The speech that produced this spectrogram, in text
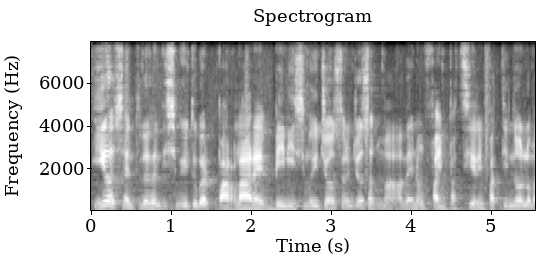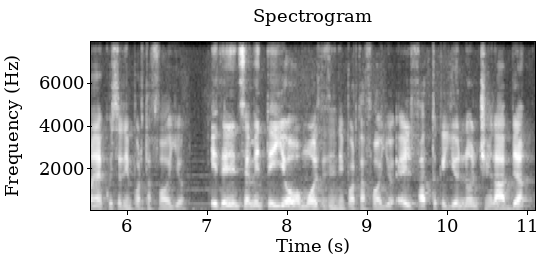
io sento da tantissimi youtuber parlare benissimo di Johnson Johnson, ma a me non fa impazzire. Infatti, non l'ho mai acquistato in portafoglio. E tendenzialmente io ho molte aziende in portafoglio. E il fatto che io non ce l'abbia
